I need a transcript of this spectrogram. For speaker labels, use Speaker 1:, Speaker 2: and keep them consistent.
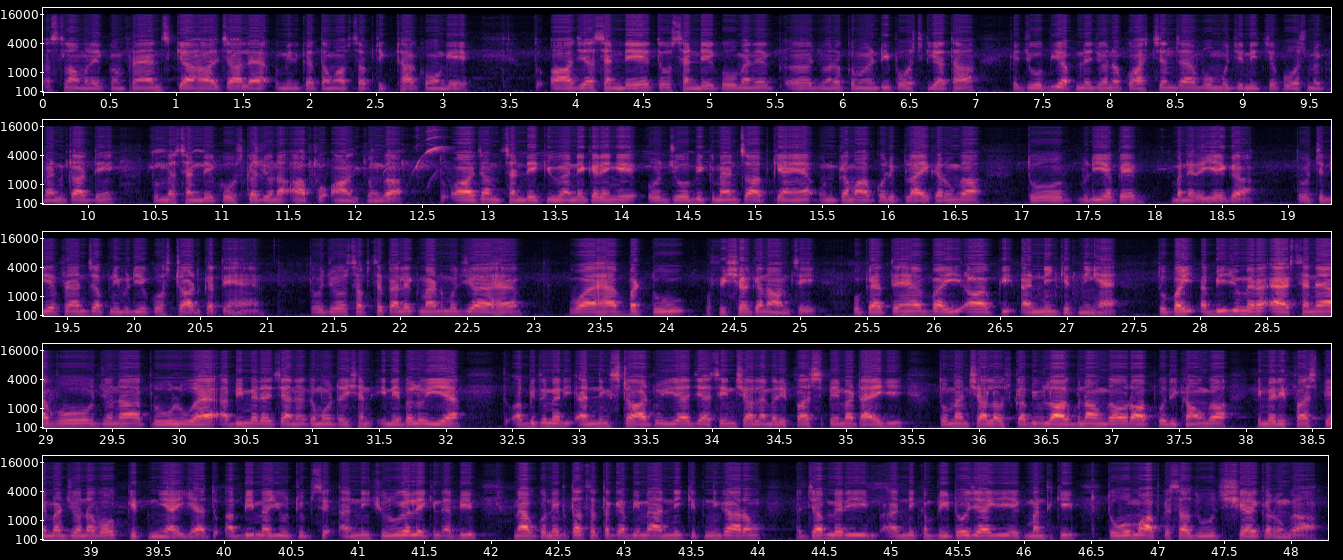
Speaker 1: अस्सलाम वालेकुम फ्रेंड्स क्या हाल चाल है? उम्मीद करता हूँ आप सब ठीक ठाक होंगे। तो आज या संडे तो संडे को मैंने जो है ना कम्युनिटी पोस्ट किया था कि जो भी अपने जो है ना क्वेश्चन हैं, वो मुझे नीचे पोस्ट में कमेंट कर दें तो मैं संडे को उसका जो है ना आपको आंक दूँगा। तो आज हम संडे क्यू एन ए करेंगे और जो भी कमेंट्स आपके आए हैं, उनका मैं आपको रिप्लाई करूँगा। तो वीडियो पर बने रहिएगा। तो चलिए फ्रेंड्स अपनी वीडियो को स्टार्ट करते हैं। तो जो सबसे पहले कमेंट मुझे आया है, वो आया है बट्टू ऑफिशियल के नाम से। वो कहते हैं, भाई, आपकी अर्निंग कितनी है? तो भाई, अभी जो मेरा एडसन है, वो जो ना अप्रूवल हुआ है, अभी मेरे चैनल का मोटिवेशन इनेबल हुई है। तो अभी तो मेरी अर्निंग स्टार्ट हुई है। जैसे इंशाल्लाह मेरी फ़र्स्ट पेमेंट आएगी तो मैं इंशाल्लाह उसका भी व्लॉग बनाऊँगा और आपको दिखाऊँगा कि मेरी फ़र्स्ट पेमेंट जो ना, वो कितनी आई है। तो अभी मैं यूट्यूब से अर्निंग शुरू है लेकिन अभी मैं आपको नहीं बता सकता कि अभी मैं अर्निंग कितनी का आ रहा हूँ। जब मेरी अर्निंग कंप्लीट हो जाएगी एक मंथ की तो वो मैं आपके साथ ज़रूर शेयर करूँगा।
